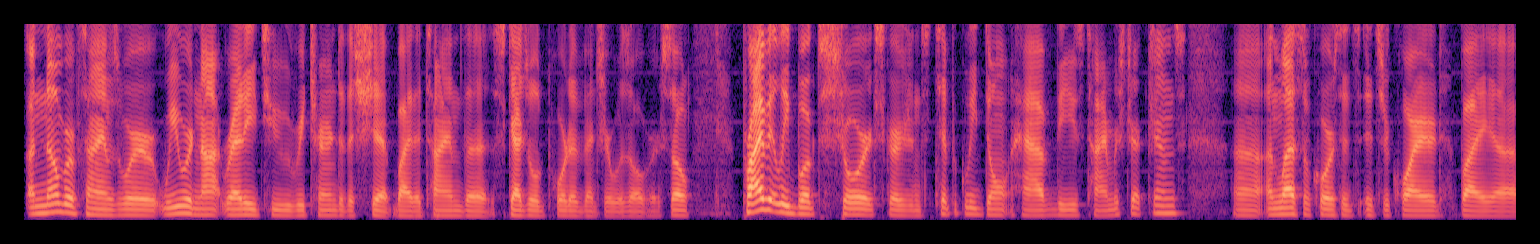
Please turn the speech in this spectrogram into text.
a number of times where we were not ready to return to the ship by the time the scheduled port adventure was over. So, privately booked shore excursions typically don't have these time restrictions, uh, unless, of course, it's it's required by uh,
